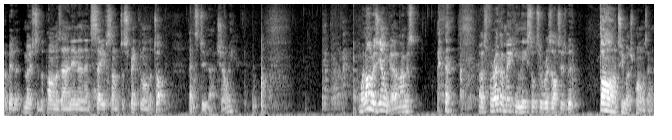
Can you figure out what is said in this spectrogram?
a bit of most of the parmesan in and then save some to sprinkle on the top. Let's do that, shall we? When I was younger, I was I was forever making these sorts of risottos with far too much parmesan.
